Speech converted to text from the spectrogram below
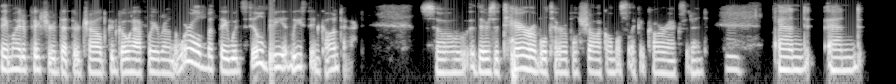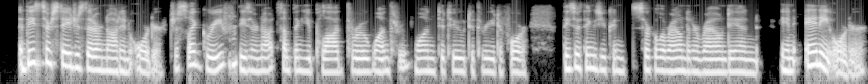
They might have pictured that their child could go halfway around the world, but they would still be at least in contact. So there's a terrible, terrible shock, almost like a car accident. Mm. And and these are stages that are not in order. Just like grief, mm. these are not something you plod through one through one to two to three to four. These are things you can circle around and around in in any order.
